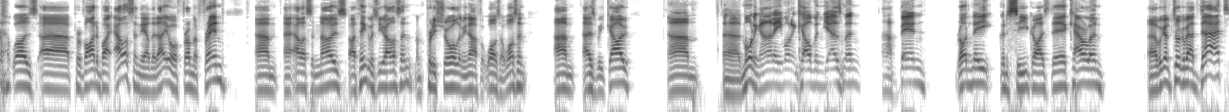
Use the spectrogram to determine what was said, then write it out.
was uh, provided by Allison the other day or from a friend. Um, uh, Allison knows. I think it was you, Allison. I'm pretty sure. Let me know if it was. I wasn't. Um, as we go. Um, uh, morning, Arnie. Morning, Calvin, Yasmin, uh, Ben, Rodney. Good to see you guys there. Carolyn. Uh, we're going to talk about that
